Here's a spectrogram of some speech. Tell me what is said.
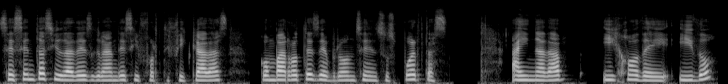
sesenta ciudades grandes y fortificadas con barrotes de bronce en sus puertas. Ainadab, hijo de Ido,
